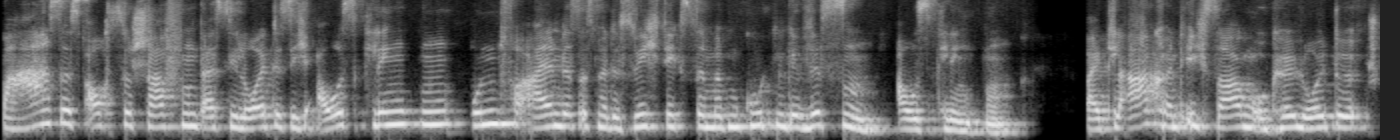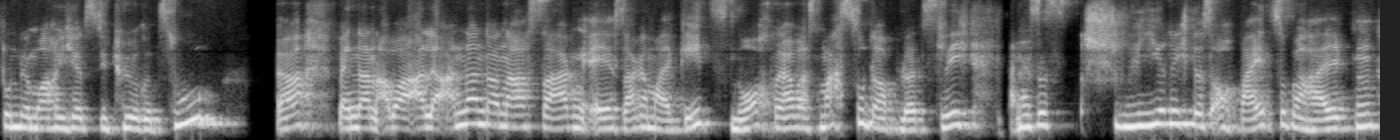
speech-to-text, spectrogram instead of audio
Basis auch zu schaffen, dass die Leute sich ausklinken und vor allem, das ist mir das Wichtigste, mit einem guten Gewissen ausklinken. Weil klar könnte ich sagen, okay Leute, Stunde mache ich jetzt die Türe zu. Ja, wenn dann aber alle anderen danach sagen, ey, sage mal, geht's noch? Ja, was machst du da plötzlich? Dann ist es schwierig, das auch beizubehalten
